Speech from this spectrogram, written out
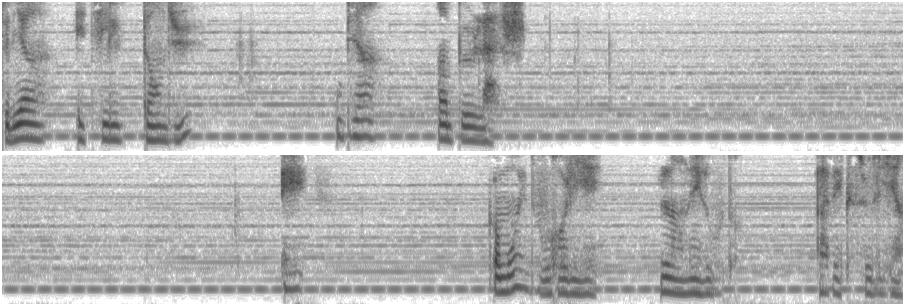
Ce lien est-il tendu ou bien un peu lâche? Et comment êtes-vous reliés l'un et l'autre avec ce lien?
